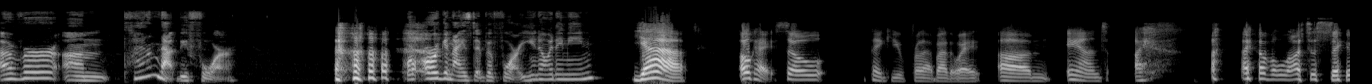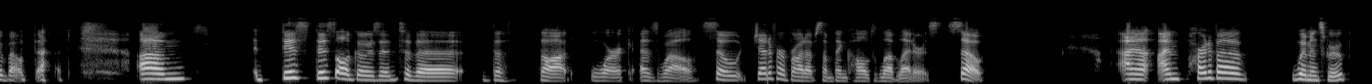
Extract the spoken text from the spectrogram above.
ever um, planned that before or organized it before. You know what I mean? Yeah. Okay. So thank you for that, by the way. Um, and I, I have a lot to say about that. Um, this, this all goes into the, the thought work as well. So Jennifer brought up something called love letters. So I, I'm part of a women's group,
